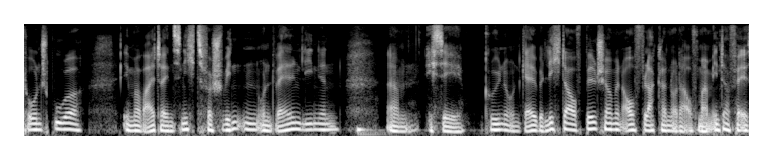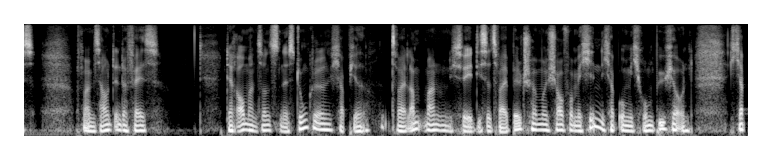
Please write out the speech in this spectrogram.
Tonspur immer weiter ins Nichts verschwinden und Wellenlinien. Ähm, ich sehe grüne und gelbe Lichter auf Bildschirmen aufflackern oder auf meinem Interface, auf meinem Soundinterface. Der Raum ansonsten ist dunkel. Ich habe hier zwei Lampen an und ich sehe diese zwei Bildschirme. Ich schaue vor mich hin. Ich habe um mich herum Bücher und ich habe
